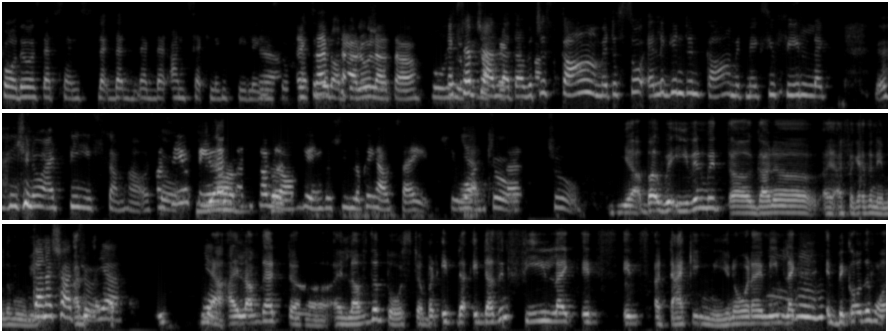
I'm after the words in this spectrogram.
furthers that sense, that that that, that unsettling feeling. Yeah. So that's a good Except observation. Charulata. Except looking up Charulata, which is calm. It is so elegant and calm. It makes you feel like, you know, at peace somehow. So Also, you feel Yeah, that sense of but- longing because she's looking outside. She yeah, wants true, that. true. yeah but even with uh, gana I, I forget the name of the movie Ganashatru, mean, yeah. Yeah i love that uh, i love the poster but it it doesn't feel like it's it's attacking me you know what i mean like Mhm. it, because of all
